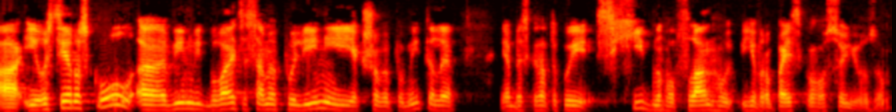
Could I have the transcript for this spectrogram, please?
а, і ось цей розкол е, він відбувається саме по лінії, якщо ви помітили. Я би сказав, такої східного флангу Європейського Союзу.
